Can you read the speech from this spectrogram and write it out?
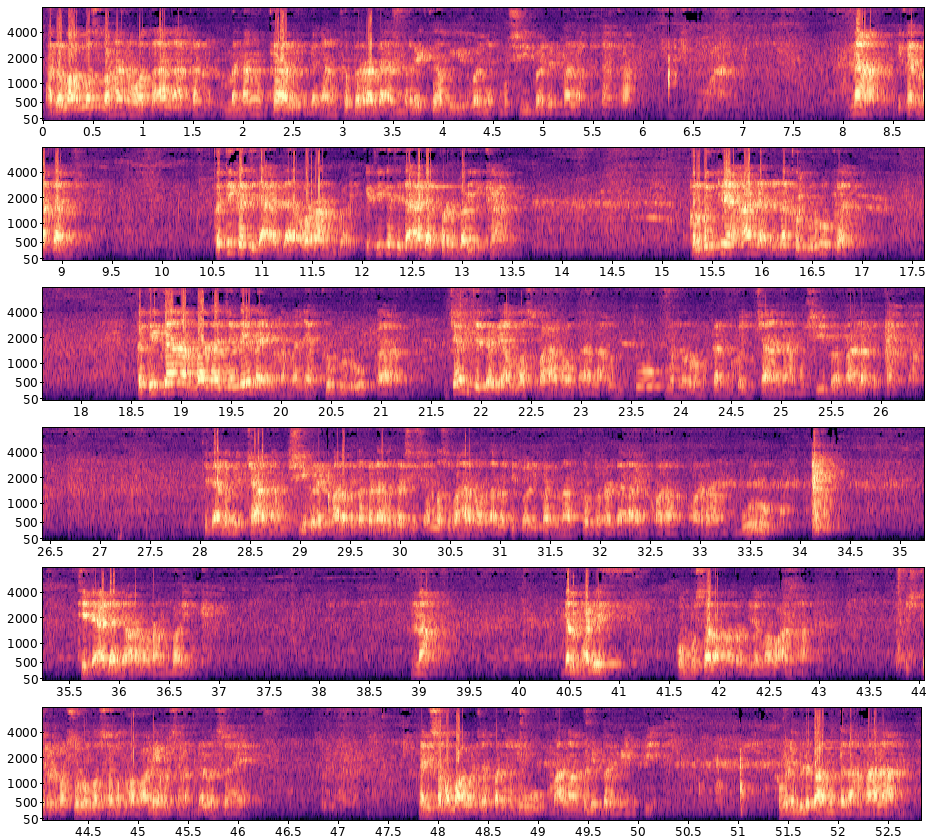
adalah Allah Subhanahu wa taala akan menangkal dengan keberadaan mereka begitu banyak musibah dan malapetaka. Nah, dikarenakan ketika tidak ada orang baik, ketika tidak ada perbaikan, kalau begitu yang ada adalah keburukan. Ketika merajalela yang namanya keburukan, janji dari Allah Subhanahu wa taala untuk menurunkan bencana, musibah, malapetaka. Tidak ada bencana, musibah dan malapetaka datang dari sisi Allah Subhanahu wa taala kecuali karena keberadaan orang-orang buruk. Tidak adanya orang-orang baik. Nah, dalam hadis Ummu Salamah radhiyallahu anha, istri Rasulullah sallallahu alaihi wasallam dalam sahih. Nabi sallallahu alaihi wasallam pada suatu malam beliau bermimpi Kemudian beliau bangun tengah malam.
